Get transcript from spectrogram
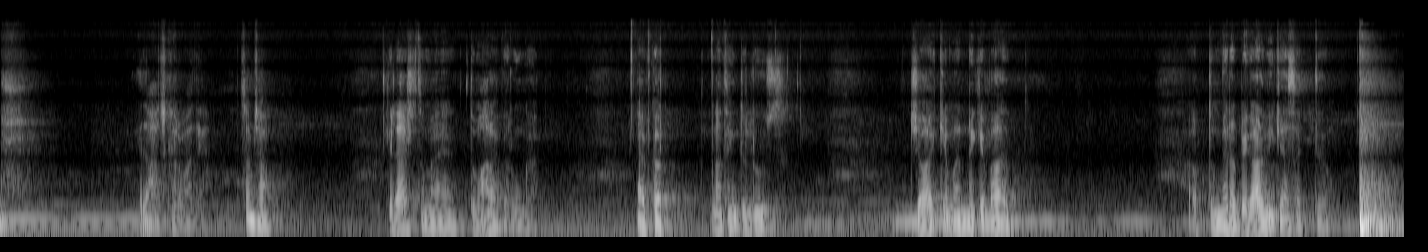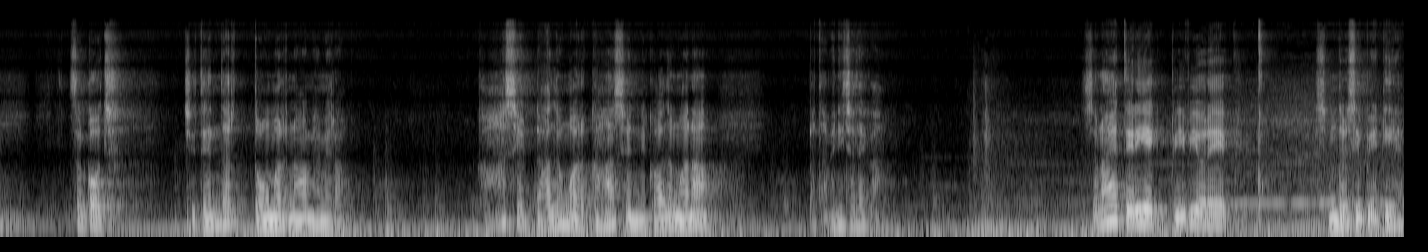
इलाज करवा दे समझा? इलाज तो मैं तुम्हारा करूँगा। I got nothing to lose Joy के मरने के बाद अब तुम मेरा बिगाड़ भी कह सकते हो। सुन कोच, जितेंद्र तोमर नाम है मेरा। कहाँ से डालूँगा और कहाँ से निकालूँगा ना, पता भी नहीं चलेगा। सुना है तेरी एक बीवी और एक सुंदर सी बेटी है।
